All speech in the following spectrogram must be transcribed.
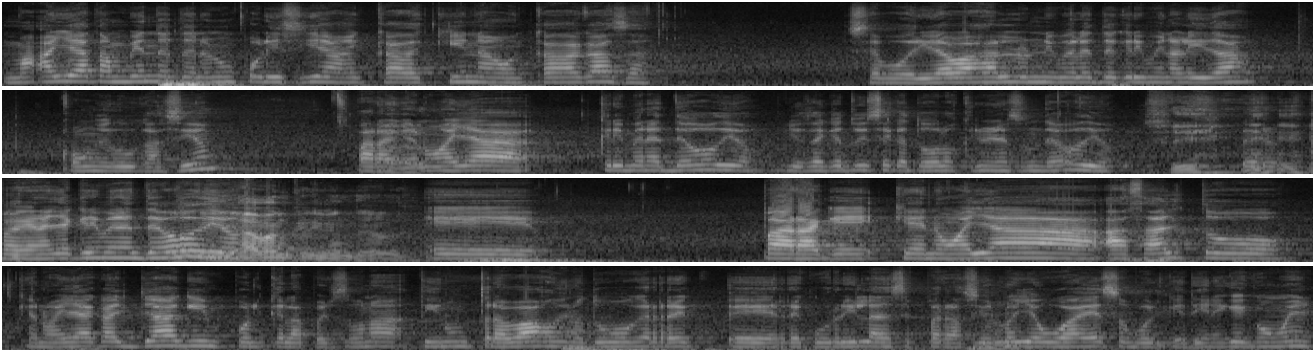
más allá también de tener un policía en cada esquina o en cada casa, se podría bajar los niveles de criminalidad con educación para que no haya crímenes de odio. Yo sé que tú dices que todos los crímenes son de odio, Sí. pero para que no haya crímenes de odio, llaman crimen de odio. eh, para que, que no haya asalto, que no haya carjacking, porque la persona tiene un trabajo y no tuvo que re- eh, recurrir, la desesperación lo llevó a eso porque tiene que comer.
